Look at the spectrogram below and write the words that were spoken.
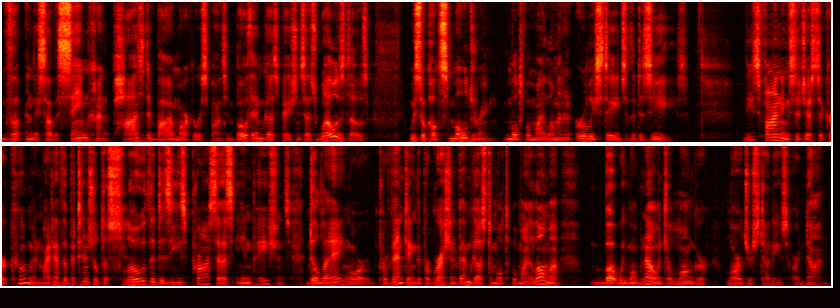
And they saw the same kind of positive biomarker response in both MGUS patients as well as those with so-called smoldering multiple myeloma in an early stage of the disease. These findings suggest that curcumin might have the potential to slow the disease process in patients, delaying or preventing the progression of MGUS to multiple myeloma, but we won't know until longer, larger studies are done.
